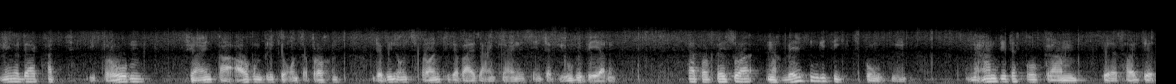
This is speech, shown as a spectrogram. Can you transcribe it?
Mengelberg hat die Proben für ein paar Augenblicke unterbrochen und er will uns freundlicherweise ein kleines Interview gewähren. Herr Professor, nach welchen Gesichtspunkten haben Sie das Programm für das heute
